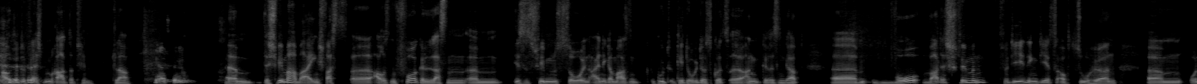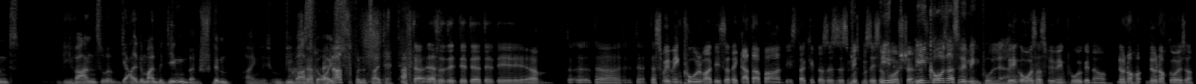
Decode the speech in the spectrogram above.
Also du fährst mit dem Rad dorthin, klar. Ja, stimmt. Ähm, das Schwimmen haben wir eigentlich fast äh, außen vor gelassen. Ähm, ist das Schwimmen so in einigermaßen, gut, okay, Tobi, du hast kurz äh, angerissen gehabt. Ähm, wo war das Schwimmen für diejenigen, die jetzt auch zuhören? Ähm, und wie waren so die allgemeinen Bedingungen beim Schwimmen eigentlich? Und wie war es für euch Nass. von der Zeit her? After, also die, die, die, die ähm, der, der, der, Swimmingpool war diese Regattabahn, die es da gibt. Also das muss man sich so wie, vorstellen. Wie ein großer Swimmingpool, ja. Wie ein großer Swimmingpool, genau. Nur noch, nur noch größer.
